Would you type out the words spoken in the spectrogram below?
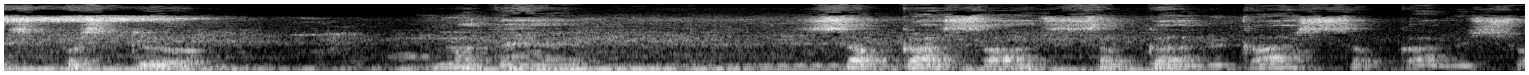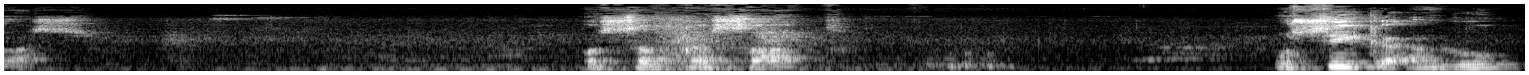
स्पष्ट मत है, सबका साथ, सबका विकास, सबका विश्वास और सबका साथ। उसी के अनुरूप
